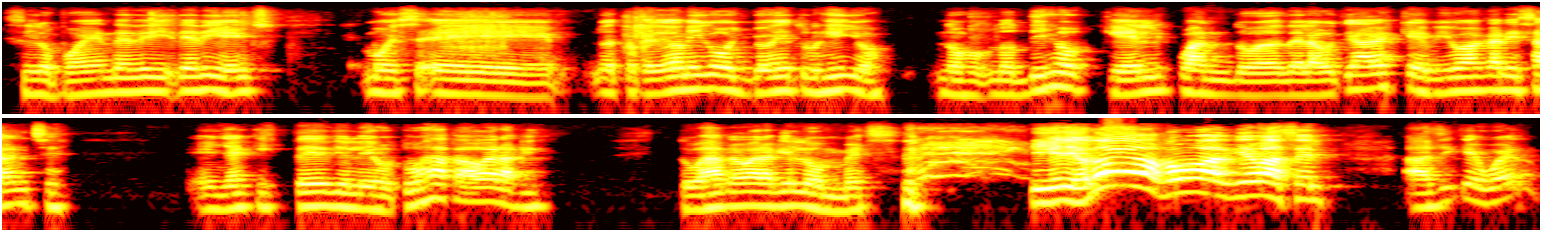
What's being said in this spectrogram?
si lo ponen de, de DH. Eh, nuestro querido amigo Johnny Trujillo nos, dijo que él, cuando de la última vez que vio a Gary Sánchez en Yankee Stadium, le dijo: Tú vas a acabar aquí, tú vas a acabar aquí en los Mets. y él dijo: No, ¿cómo va? ¿Qué va a hacer? Así que bueno,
